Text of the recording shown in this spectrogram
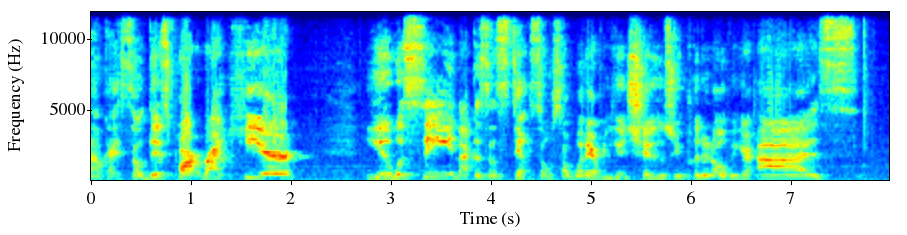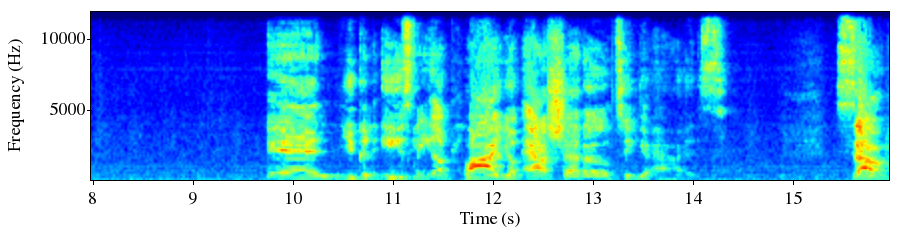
okay so this part right here you will see like it's a stencil. So whatever you choose you put it over your eyes. And you can easily apply your eyeshadow to your eyes. So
